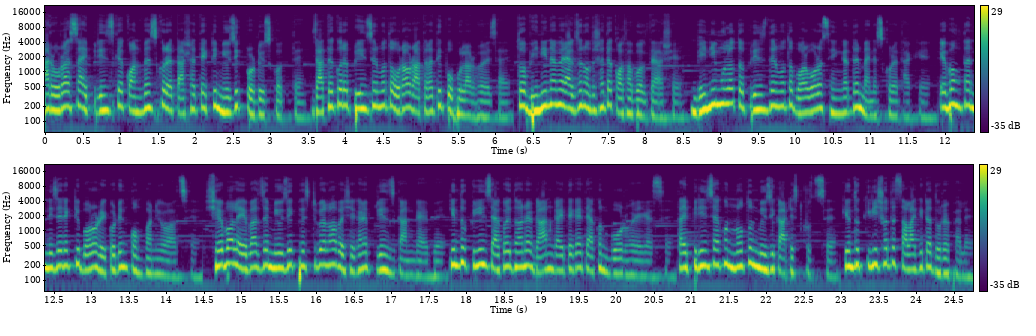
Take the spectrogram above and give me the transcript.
আর ওরা চায় প্রিন্সকে কনভিন্স করে তার সাথে একটি মিউজিক প্রডিউস করতে। যাতে করে প্রিন্সের মতো ওরাও রাতারাতি পপুলার হয়ে যায়। তো ভিনি নামের একজন ওদের সাথে কথা বলতে আসে। ভিনি মূলত প্রিন্সদের মতো বড় বড় সিঙ্গারদের ম্যানেজ করে থাকে এবং তার নিজের একটি বড় রেকর্ডিং কোম্পানিও আছে। সে বলে, এবার যে মিউজিক ফেস্টিভ্যাল হবে, সেখানে প্রিন্স গান গাইবে। কিন্তু প্রিন্স একই ধরনের গান গাইতে গাইতে এখন বোর হয়ে গেছে। তাই প্রিন্স এখন নতুন মিউজিক আর্টিস্ট খুঁজছে। কিন্তু ক্রিস হতে চালাকিটা ধরে ফেলে।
